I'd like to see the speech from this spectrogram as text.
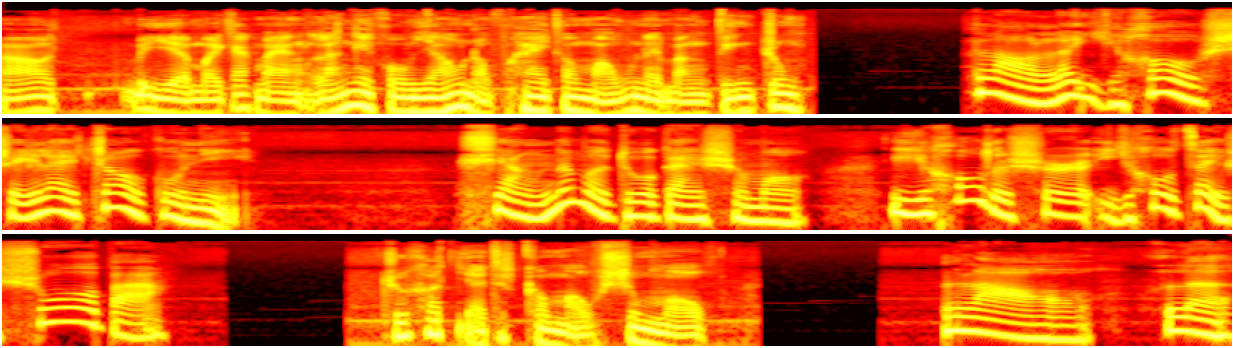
Đó, bây giờ mời các bạn lắng nghe cô giáo đọc hai câu mẫu này bằng tiếng Trung. 老了以后谁来照顾你？想那么多干什么？以后的事儿以后再说吧。 Trước hết giải thích câu mẫu số 1. Lão là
